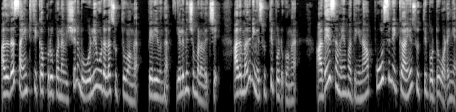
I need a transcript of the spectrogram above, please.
அதுதான் சயின்டிஃபிக்காக ப்ரூவ் பண்ண விஷயம். நம்ம ஒளி உடலை சுத்துவாங்க பெரியவங்க. எலுமிச்சம்பழம் வச்சு. அது மாதிரி நீங்க சுத்தி போட்டுக்கோங்க. அதே சமயம் பார்த்தீங்கன்னா பூசணிக்காயும் சுத்தி போட்டு உடைங்க.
